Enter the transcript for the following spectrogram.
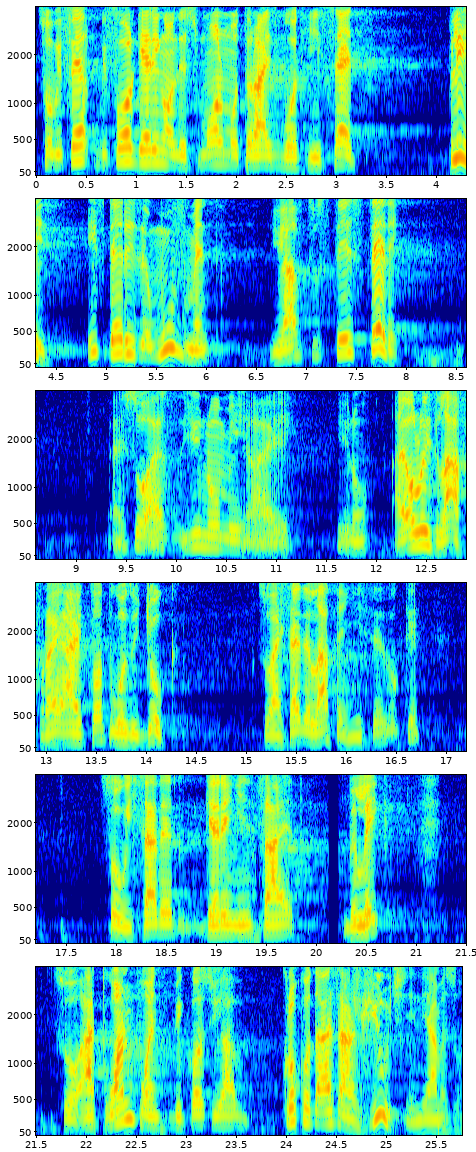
So before, getting on the small motorized boat, he said, please, if there is a movement, you have to stay steady. And so as you know me, I, you know, I always laugh, right? I thought it was a joke. So I started laughing. He said, okay. So we started getting inside the lake. So at one point, because you have crocodiles are huge in the Amazon.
